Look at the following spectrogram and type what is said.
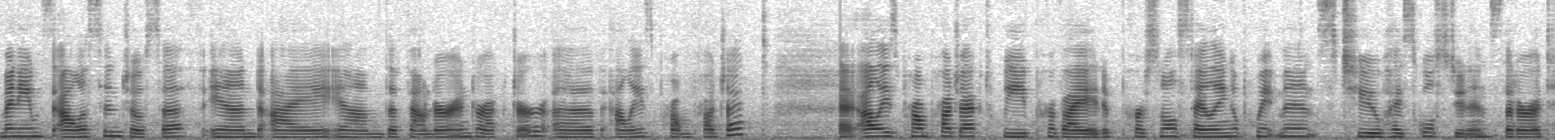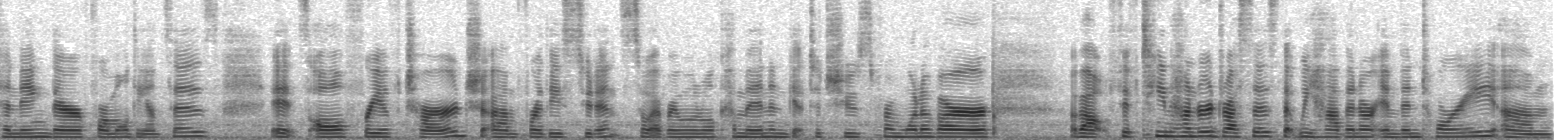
My name is Allison Joseph, and I am the founder and director of Allie's Prom Project. At Allie's Prom Project, we provide personal styling appointments to high school students that are attending their formal dances. It's all free of charge um, for these students, so everyone will come in and get to choose from one of our about 1,500 dresses that we have in our inventory. Um,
